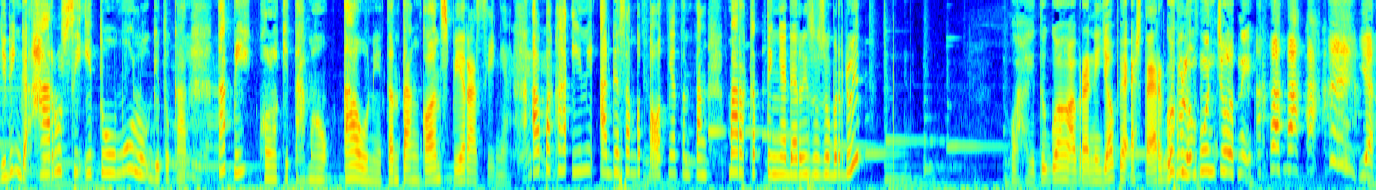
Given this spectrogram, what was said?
Jadi nggak harus sih itu mulu gitu kan. Tapi kalau kita mau tahu nih tentang konspirasinya, apakah ini ada sangkut pautnya tentang marketingnya dari susu berduit? Wah itu gue nggak berani jawab ya STR gue belum muncul nih ya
